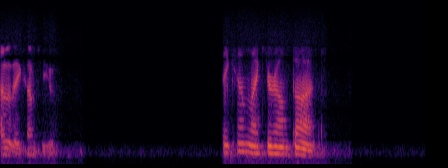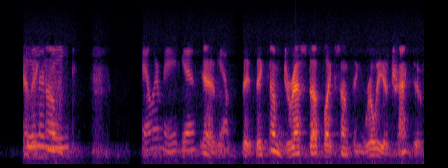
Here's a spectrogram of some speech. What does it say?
How do they come to you? They come like your own thoughts. Yeah, they tailor come, made. Tailor made, yes. yeah, Yep. they, they come dressed up like something really attractive.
